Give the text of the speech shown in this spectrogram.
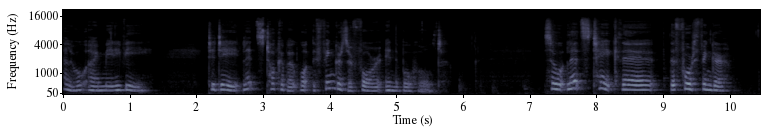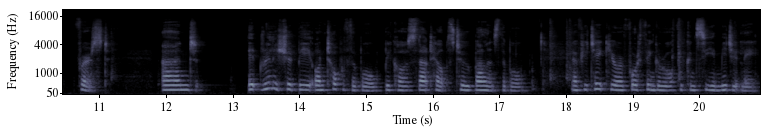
Hello, I'm Mary V. Today, let's talk about what the fingers are for in the bow hold. So let's take the, the fourth finger first, and it really should be on top of the bow because that helps to balance the bow. Now, if you take your fourth finger off, you can see immediately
